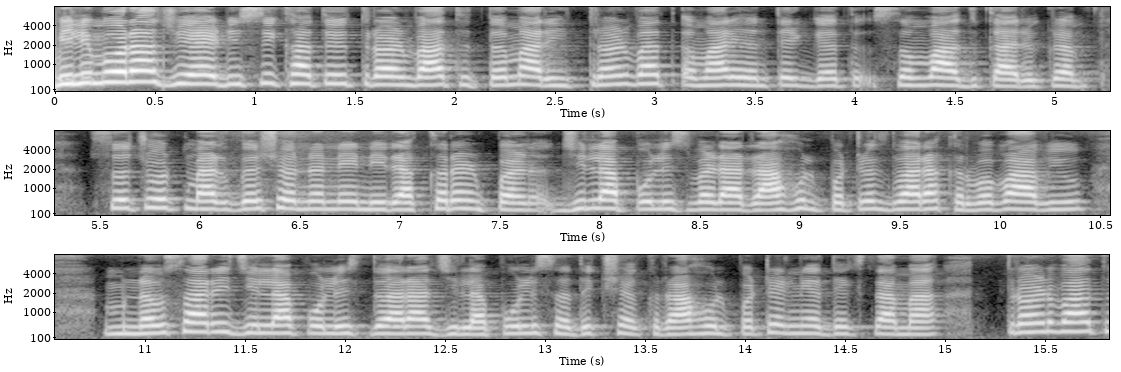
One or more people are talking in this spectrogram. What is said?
બિલીમોરા જીઆઈડીસી ખાતે ત્રણ વાત તમારી, ત્રણ વાત અમારી અંતર્ગત સંવાદ કાર્યક્રમ. સચોટ માર્ગદર્શન અને નિરાકરણ પણ જિલ્લા પોલીસ વડા રાહુલ પટેલ દ્વારા કરવામાં આવ્યું. નવસારી જિલ્લા પોલીસ દ્વારા જિલ્લા પોલીસ અધિક્ષક રાહુલ પટેલની અધ્યક્ષતામાં ત્રણ વાત,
